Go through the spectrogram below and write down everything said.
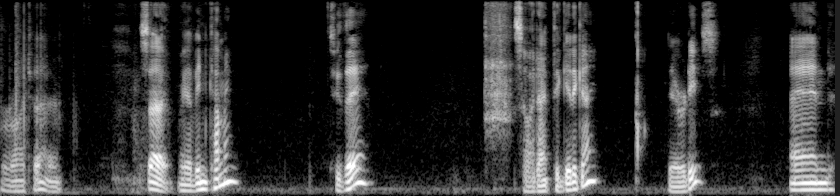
Righto. So we have incoming to there. So I don't forget again. There it is. And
